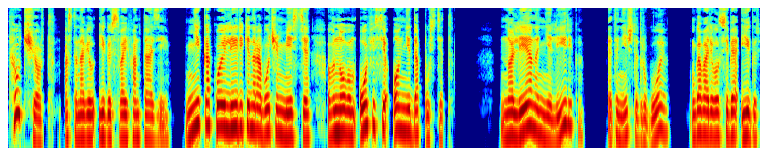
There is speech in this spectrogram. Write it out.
«Фу, черт!» — остановил Игорь свои фантазии. Никакой лирики на рабочем месте, в новом офисе он не допустит. Но Лена не лирика, это нечто другое, уговаривал себя Игорь.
